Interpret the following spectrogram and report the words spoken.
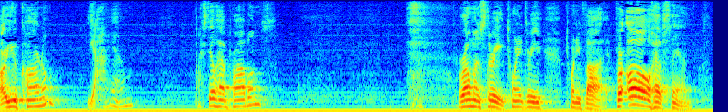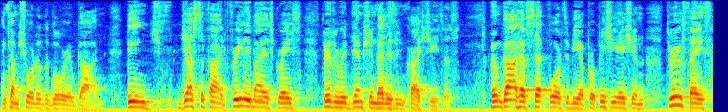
Are you carnal? Yeah, I am. I still have problems. Romans 3 23 25. For all have sinned and come short of the glory of God, being justified freely by his grace through the redemption that is in Christ Jesus, whom God hath set forth to be a propitiation through faith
